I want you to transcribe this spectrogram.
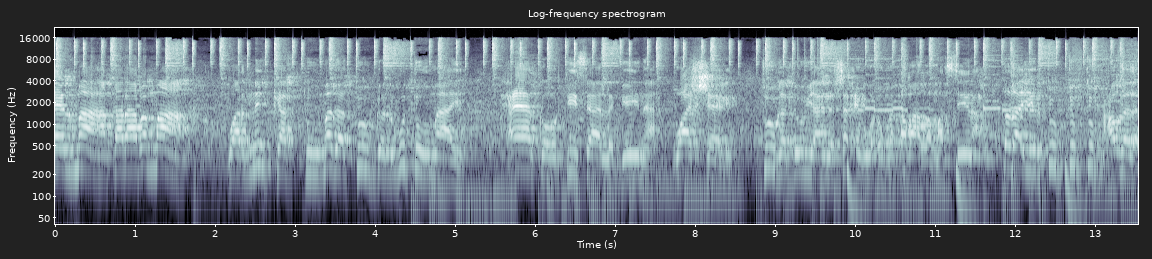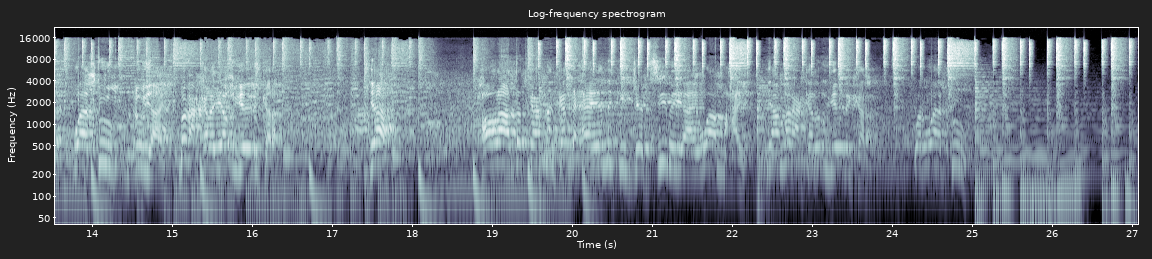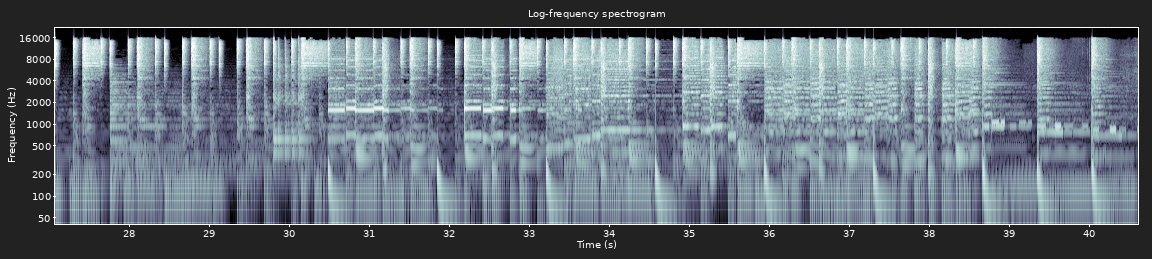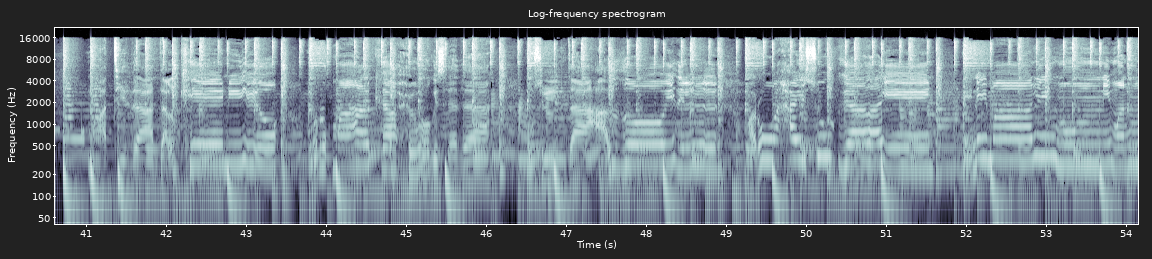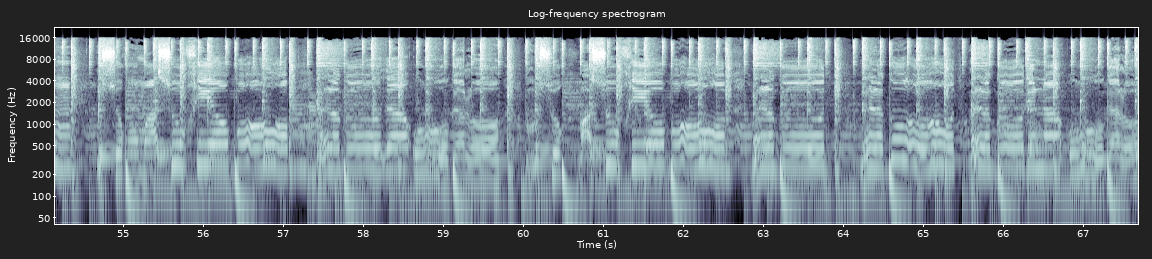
ehel maaha qaraabo maaha. War ninka tuumada tuugga lagu tuhmaaye xeerka hortiisaa la geynaa waa sheegay. Tuug hadduu yahayna sharcigu wuxuu ka qabaa la marsiina. Dadaa yidhi tuug tuug tuug maxaa u leedahay? Waa tuug muxuu yahay. Magac kale yaa u yeeli kara. Yaa xoolaha dadkaan dhan ka dhaxeeya ninkii jeebsiiba yahay waa maxay? Yaa magac kale u yeeli kara. War waa tuug maatida dalkeeniyo muruq maalka xoogsada muslim daacadooydil mar waxay sugaayeen inay maalinun niman musuqu maasuuqiyo boob malagooda uu galo musuq maasuuqiyo boob malagood malagood malagoodna uu galo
